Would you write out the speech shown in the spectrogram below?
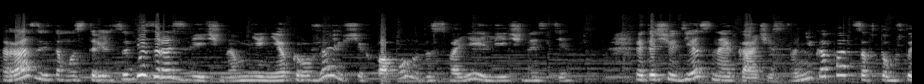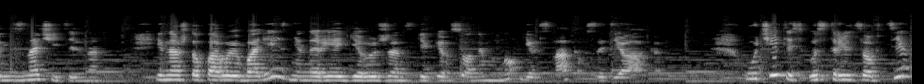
развитому стрельцу безразлично мнение окружающих по поводу своей личности. Это чудесное качество не копаться в том, что незначительно, и на что порой болезненно реагируют женские персоны многих знаков зодиака. Учитесь у стрельцов тех,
